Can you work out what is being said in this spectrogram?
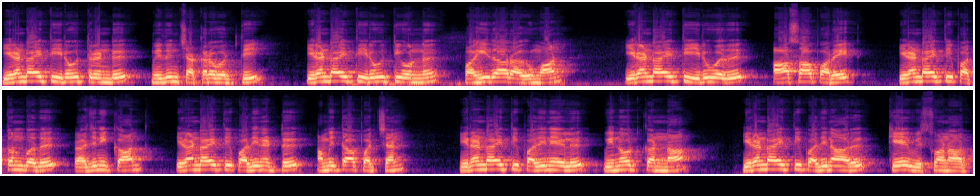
இரண்டாயிரத்தி இருபத்தி ரெண்டு மிதுன் சக்கரவர்த்தி இரண்டாயிரத்தி இருபத்தி ஒன்று வஹிதா ரகுமான் இரண்டாயிரத்தி இருபது ஆசா பரேக் இரண்டாயிரத்தி பத்தொன்பது ரஜினிகாந்த் இரண்டாயிரத்தி பதினெட்டு அமிதாப் பச்சன் இரண்டாயிரத்தி பதினேழு வினோத் கண்ணா இரண்டாயிரத்தி பதினாறு கே. விஸ்வநாத்.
